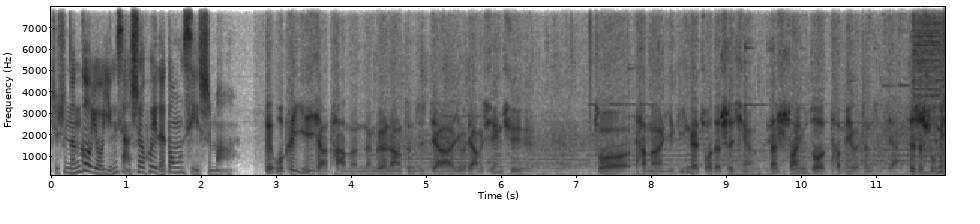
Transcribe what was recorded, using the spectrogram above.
就是能够有影响社会的东西，是吗？对，我可以影响他们，能够让政治家有良心去做他们应应该做的事情。但是双鱼座他没有政治家，这是宿命。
